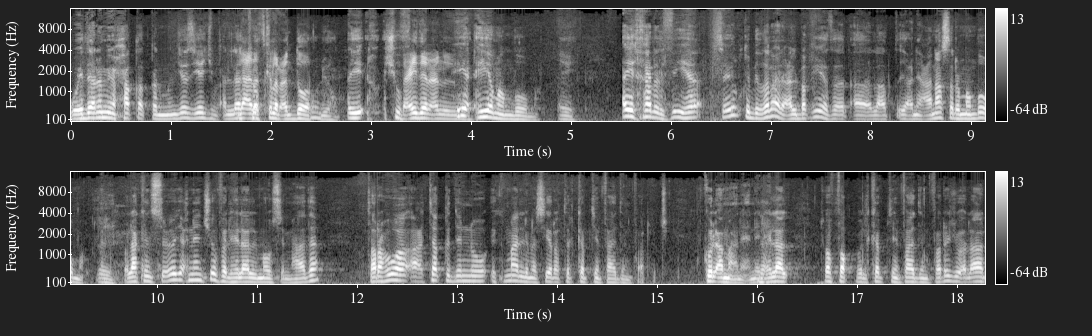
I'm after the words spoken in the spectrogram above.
وإذا لم يحقق المنجز يجب أن لا لا. أتكلم عن دوره اليوم إي شوف بعيدا عن هي هي منظومة إي أي خلل فيها سيلقي بظلال على بقية يعني عناصر المنظومة أي. ولكن سعود إحنا نشوف الهلال الموسم هذا ترى هو أعتقد إنه إكمال لمسيرة الكابتن فهد المفرج بكل أمانة يعني نعم. الهلال توفق بالكابتن فهد المفرج والآن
